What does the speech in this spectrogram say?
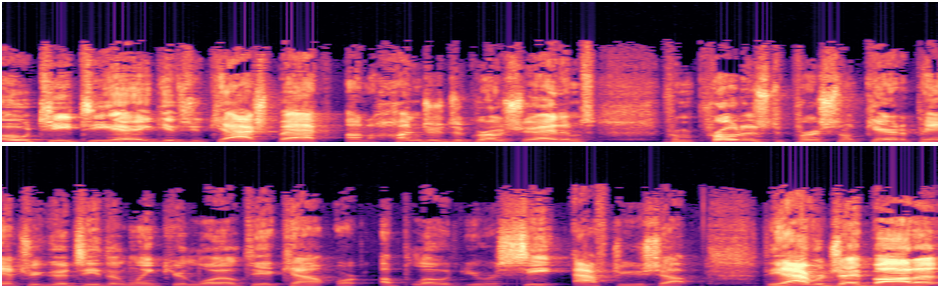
OTTA gives you cash back on hundreds of grocery items from produce to personal care to pantry goods. Either link your loyalty account or upload your receipt after you shop. The average Ibotta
